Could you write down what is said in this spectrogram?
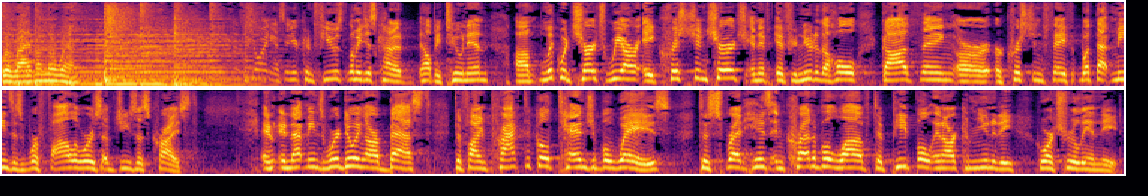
we're live on the web. Joining us and you're confused, let me just kind of help you tune in. Um, Liquid Church, we are a Christian church, and if, if you're new to the whole God thing or, or Christian faith, what that means is we're followers of Jesus Christ. And, and, that means we're doing our best to find practical, tangible ways to spread His incredible love to people in our community who are truly in need.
